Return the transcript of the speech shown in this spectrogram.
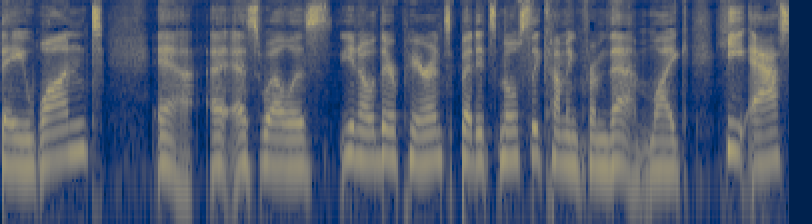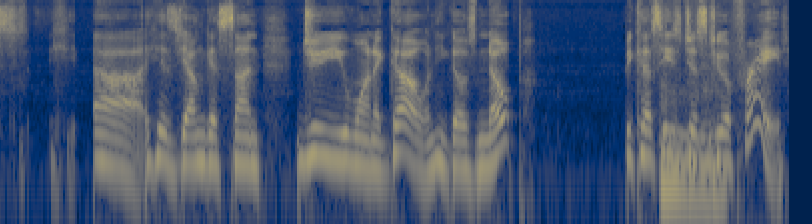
they want, uh, as well as you know their parents. But it's mostly coming from them. Like he asked uh, his youngest son, "Do you want to go?" And he goes, "Nope," because he's just too afraid.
